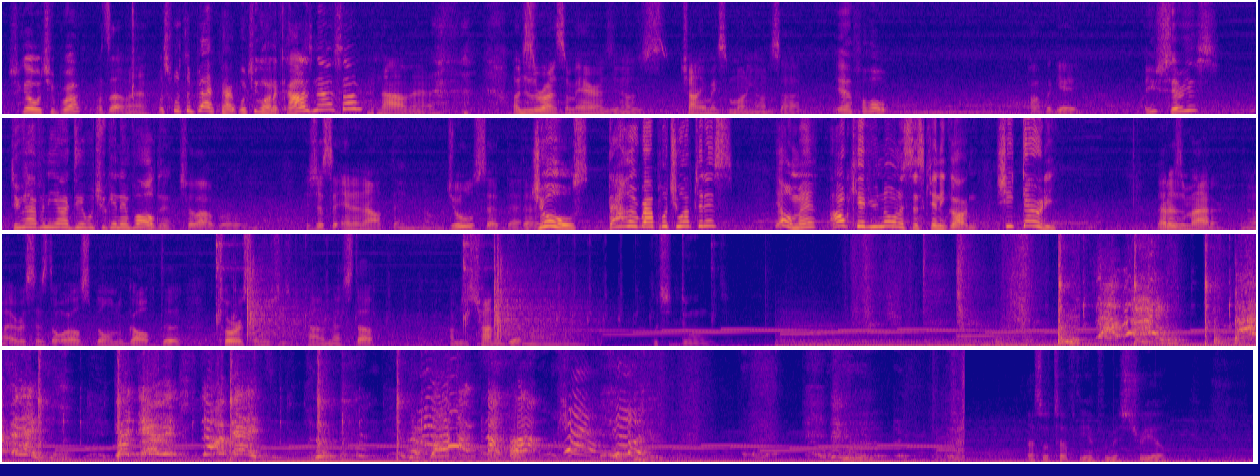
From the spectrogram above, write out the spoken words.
What's good with you, bro? What's up, man? What's with the backpack? What you going to college now or something? Nah, man. I'm just running some errands, you know, just trying to make some money on the side. Yeah, for who? Papa Gay. Are you serious? Do you have any idea what you getting involved in? Chill out, bro. It's just an in and out thing, you know. Jules said that. that Jules, that hood rat put you up to this? Yo, man, I don't care if you known her since kindergarten. She dirty. That doesn't matter. You know, ever since the oil spill in the Gulf, the tourist industry's kind of messed up. I'm just trying to get mine, man. What you doing with Stop it! Stop it! God damn it! Stop it! Stop! Stop! Can't do it! Not so tough, the infamous trio.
